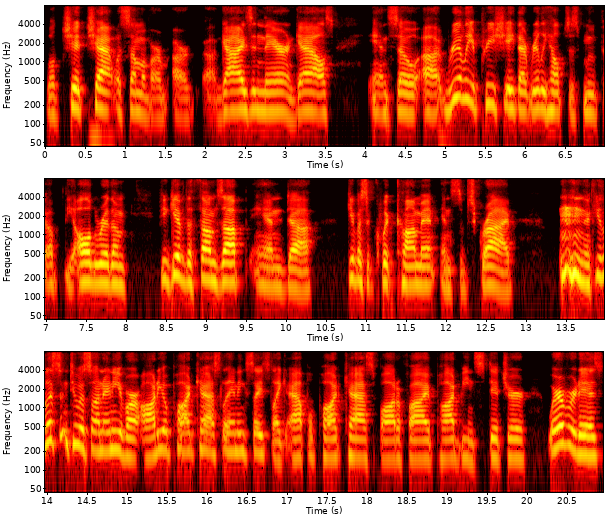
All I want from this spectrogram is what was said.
We'll chit chat with some of our, our uh, guys in there and gals. And so, uh, really appreciate that. Really helps us move up the algorithm. If you give the thumbs up and uh, give us a quick comment and subscribe. if you listen to us on any of our audio podcast landing sites like Apple Podcast, Spotify, Podbean, Stitcher, wherever it is,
